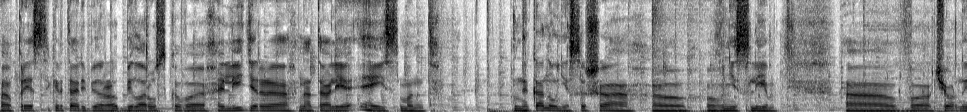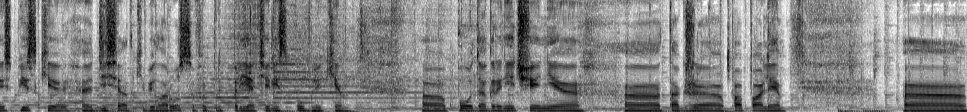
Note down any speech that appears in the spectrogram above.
э, пресс-секретарь белорусского лидера Наталья Эйсмонт. Накануне США э, внесли э, в черные списки десятки белорусов и предприятий республики. Э, под ограничения э, также попали э,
